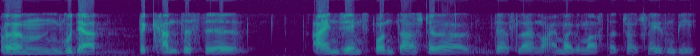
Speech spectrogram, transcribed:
Ähm, gut, der bekannteste ein James Bond Darsteller, der es leider nur einmal gemacht hat, George Lazenby,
